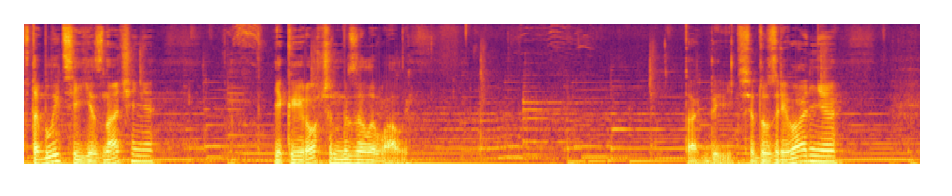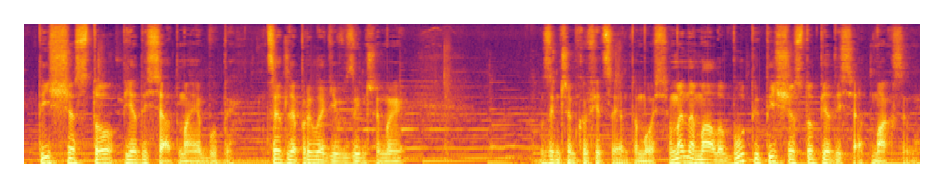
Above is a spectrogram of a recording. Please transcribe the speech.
в таблиці є значення, який розчин ми заливали. Так, дивіться, дозрівання 1150 має бути. Це для приладів з іншими. З іншим коефіцієнтом. Ось. У мене мало бути 1150 максимум.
